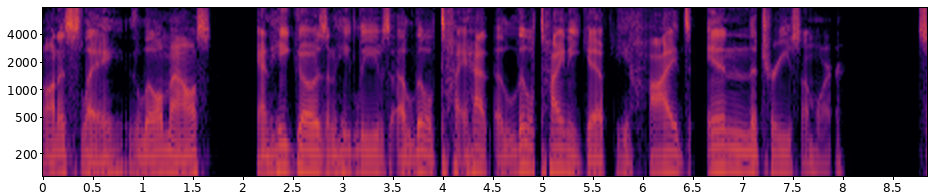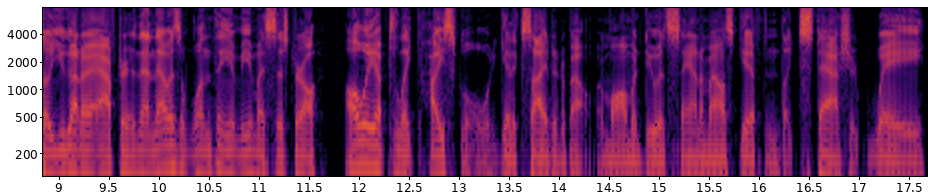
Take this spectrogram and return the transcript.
on his sleigh. He's a little mouse, and he goes and he leaves a little ti- a little tiny gift. He hides in the tree somewhere. So you got to after and then. That was one thing that me and my sister all all the way up to like high school would get excited about. My mom would do a Santa Mouse gift and like stash it way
